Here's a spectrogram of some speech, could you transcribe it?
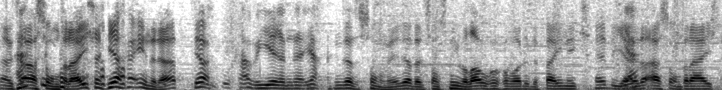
Uit de As ontreizen, ja, inderdaad. Ja. Gaan we hier een, ja. Dat is zonder meer, ja, dat is ons nieuwe logo geworden, de Phoenix. Hè, die ja? de As ontreist.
